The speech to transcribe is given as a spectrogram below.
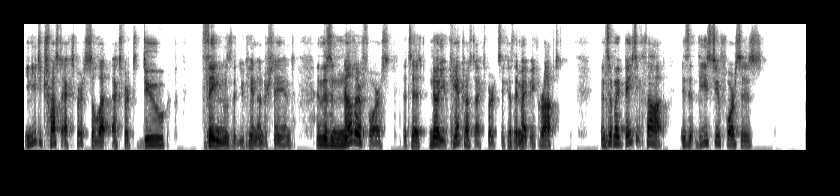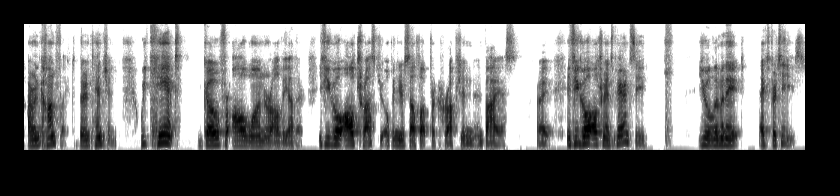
you need to trust experts to let experts do things that you can't understand. And there's another force that says, no, you can't trust experts because they might be corrupt. And so my basic thought is that these two forces are in conflict, they're in tension. We can't go for all one or all the other. If you go all trust, you open yourself up for corruption and bias, right? If you go all transparency, you eliminate expertise.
